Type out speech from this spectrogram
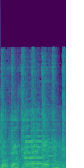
Çok hatırladım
